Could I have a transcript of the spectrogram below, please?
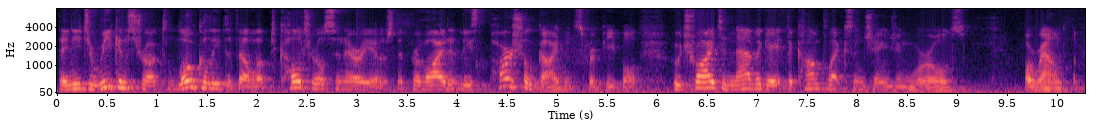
They need to reconstruct locally developed cultural scenarios that provide at least partial guidance for people who try to navigate the complex and changing worlds around them.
